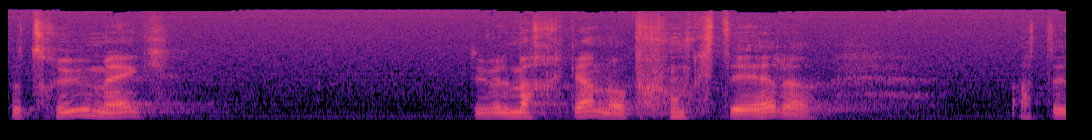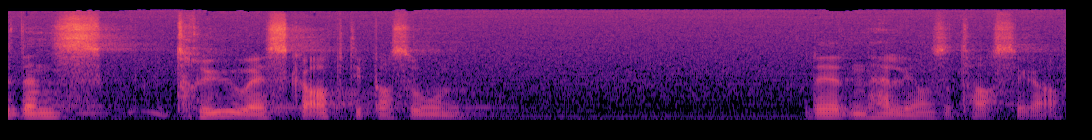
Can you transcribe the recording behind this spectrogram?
Så tro meg, du vil merke når punktet er der, at den troa er skapt i personen. Det er Den hellige ånd som tar seg av.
